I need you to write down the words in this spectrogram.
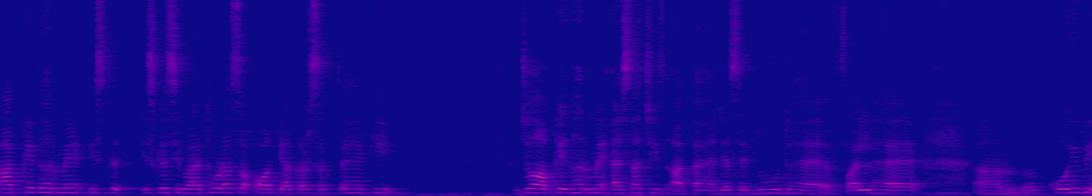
आपके घर में इसके इसके सिवाय थोड़ा सा और क्या कर सकते हैं कि जो आपके घर में ऐसा चीज़ आता है जैसे दूध है फल है आ, कोई भी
